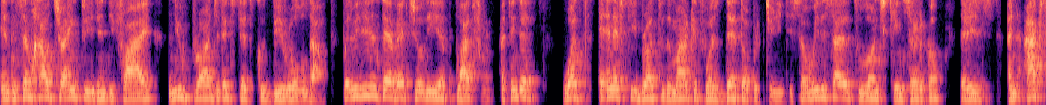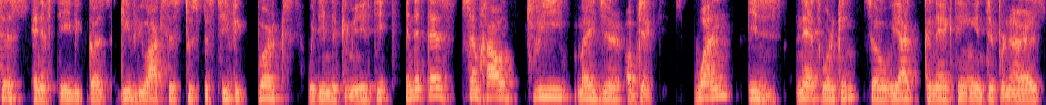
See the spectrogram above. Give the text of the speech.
and somehow trying to identify new projects that could be rolled out. But we didn't have actually a platform. I think that what NFT brought to the market was that opportunity. So we decided to launch Keen Circle. There is an access NFT because give you access to specific perks within the community. And that has somehow three major objectives. One is networking. So we are connecting entrepreneurs,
